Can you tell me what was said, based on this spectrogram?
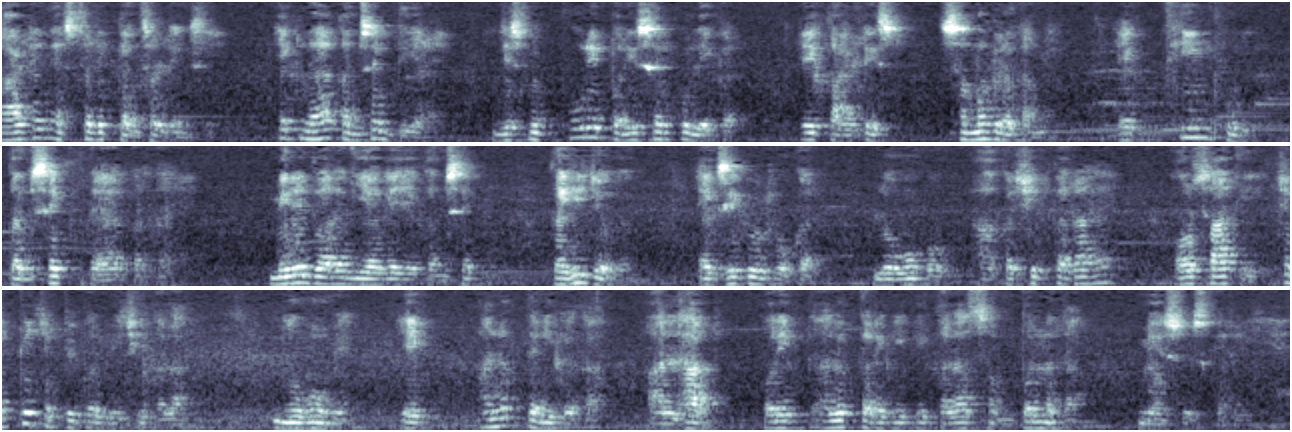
आर्ट एंड एस्थेटिक कंसल्टेंसी एक नया कंसेप्ट दिया है, जिसमें पूरे परिसर को लेकर एक आर्टिस्ट समग्रता में एक थीम फुल कंसेप्ट तैयार करता है। मेरे द्वारा दिया गया यह कंसेप्ट कई जगह एग्जीक्यूट होकर लोगों को आकर्षित कर रहा है और साथ ही चप्पे चप्पे पर बेची कला लोगों में एक अलग तरीके का आह्लाद और एक अलग तरीके की कला संपन्नता महसूस कर रही है।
